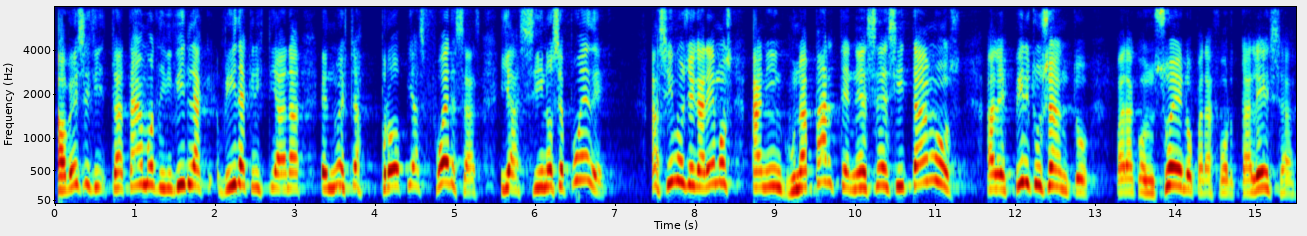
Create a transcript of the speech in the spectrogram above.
A veces tratamos de vivir la vida cristiana en nuestras propias fuerzas y así no se puede. Así no llegaremos a ninguna parte. Necesitamos al Espíritu Santo para consuelo, para fortaleza.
